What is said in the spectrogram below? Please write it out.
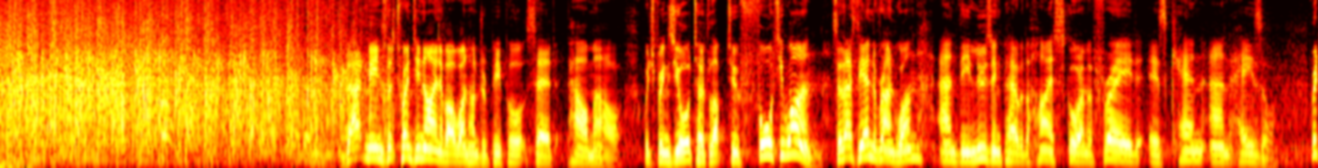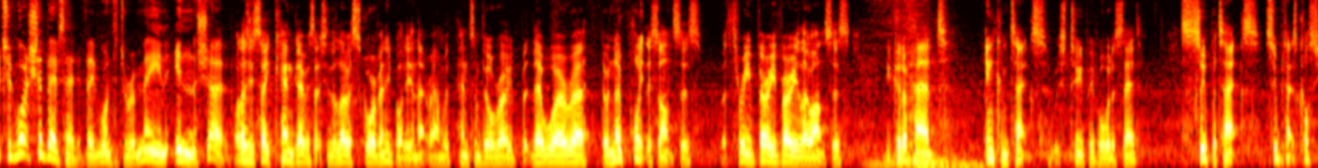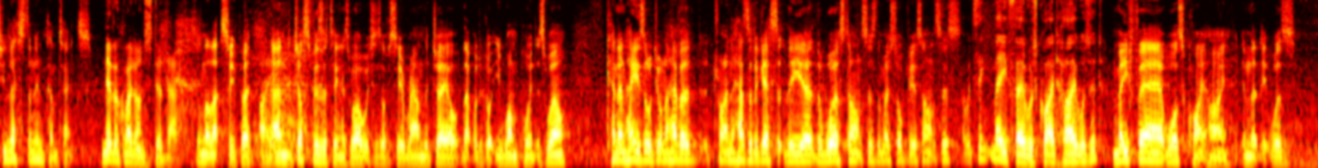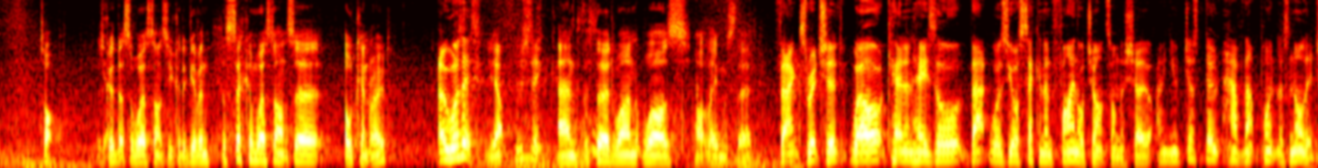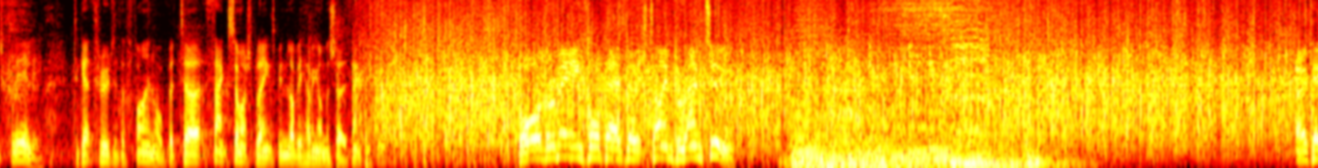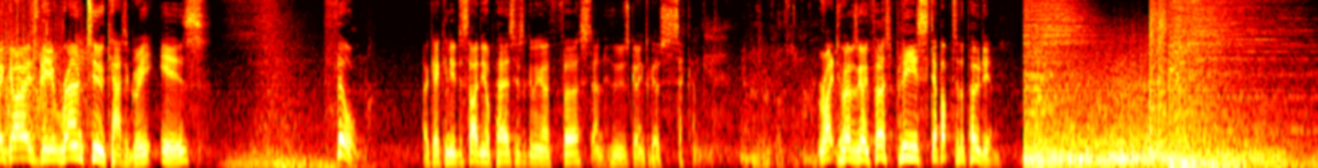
That means that 29 of our 100 people said Pall Mall, which brings your total up to 41. So that's the end of round one, and the losing pair with the highest score, I'm afraid, is Ken and Hazel. Richard, what should they have said if they'd wanted to remain in the show? Well, as you say, Ken gave us actually the lowest score of anybody in that round with Pentonville Road, but there were, uh, there were no pointless answers, but three very, very low answers. You could have had income tax, which two people would have said, super tax. Super tax costs you less than income tax. Never quite understood that. So not that super. and just visiting as well, which is obviously around the jail, that would have got you one point as well. Ken and Hazel, do you want to have a try and hazard a guess at the uh, the worst answers, the most obvious answers? I would think Mayfair was quite high, was it? Mayfair was quite high in that it was top. It was Yeah. good. That's the worst answer you could have given. The second worst answer, Old Kent Road. Oh, was it? Yeah. Interesting. And the third one was Park Lane was third. Thanks, Richard. Well, Ken and Hazel, that was your second and final chance on the show. I mean, you just don't have that pointless knowledge, clearly, to get through to the final. But uh, thanks so much for playing. It's been lovely having you on the show. Thank you. For the remaining four pairs, though, it's time for round two. OK, guys, the round two category is film. OK, can you decide in your pairs who's going to go first and who's going to go second? Right, whoever's going first, please step up to the podium.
